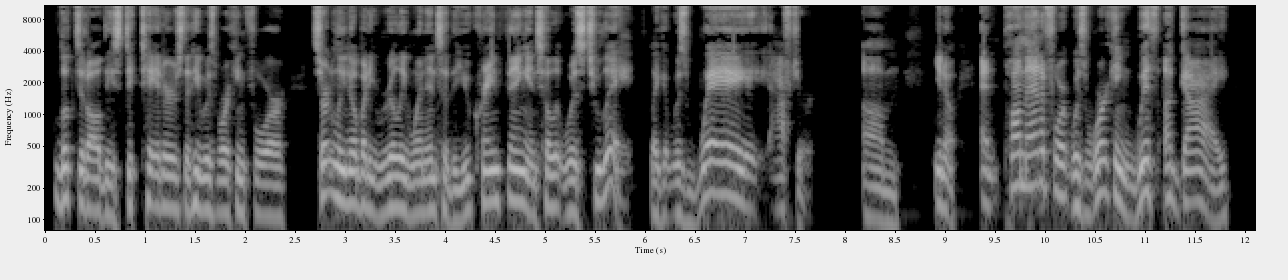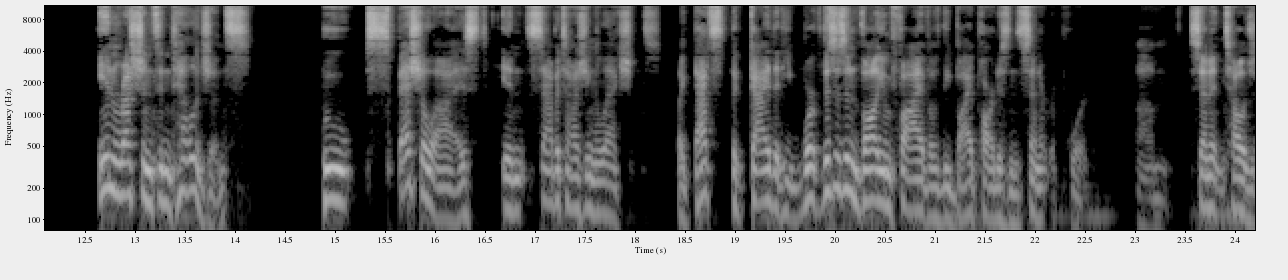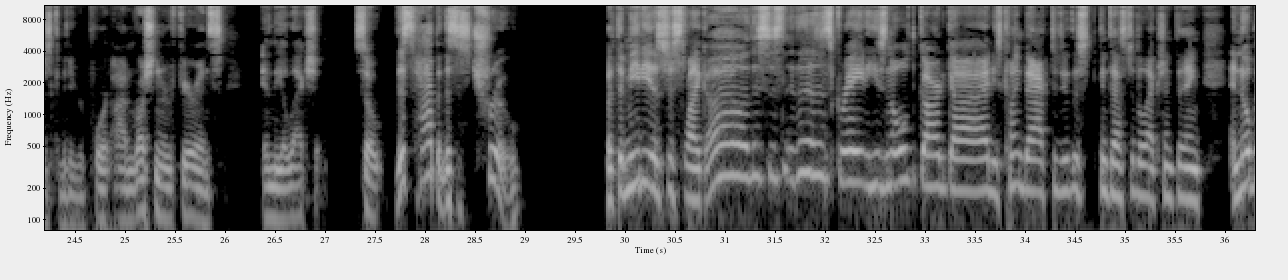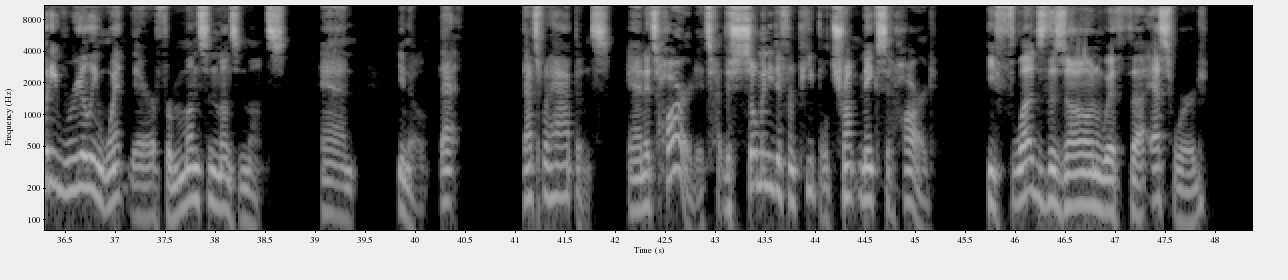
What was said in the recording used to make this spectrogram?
looked at all these dictators that he was working for. Certainly, nobody really went into the Ukraine thing until it was too late. Like it was way after. Um, you know, and Paul Manafort was working with a guy in Russian's intelligence who specialized in sabotaging elections. Like that's the guy that he worked. This is in volume five of the bipartisan Senate report um, Senate Intelligence Committee report on Russian interference in the election. So this happened. This is true. But the media is just like, oh, this is this is great. He's an old guard guy. He's coming back to do this contested election thing, and nobody really went there for months and months and months. And you know that that's what happens, and it's hard. It's there's so many different people. Trump makes it hard. He floods the zone with uh, S word,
